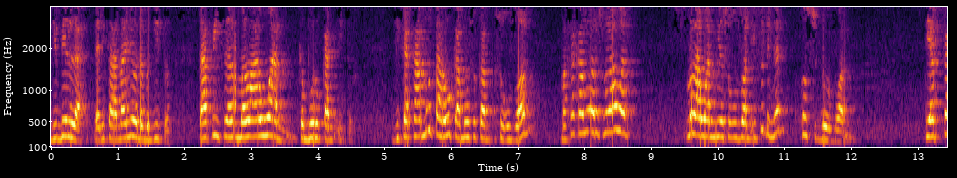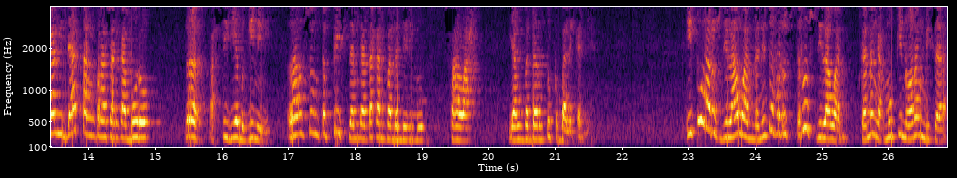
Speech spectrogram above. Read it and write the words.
jibillah Dari sananya udah begitu. Tapi melawan keburukan itu. Jika kamu tahu kamu suka suzon Maka kamu harus melawan. Melawannya suzon itu dengan husnuzon Tiap kali datang prasangka buruk, nah pasti dia begini nih. Langsung tepis dan katakan pada dirimu, salah. Yang benar itu kebalikannya. Itu harus dilawan dan itu harus terus dilawan. Karena nggak mungkin orang bisa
